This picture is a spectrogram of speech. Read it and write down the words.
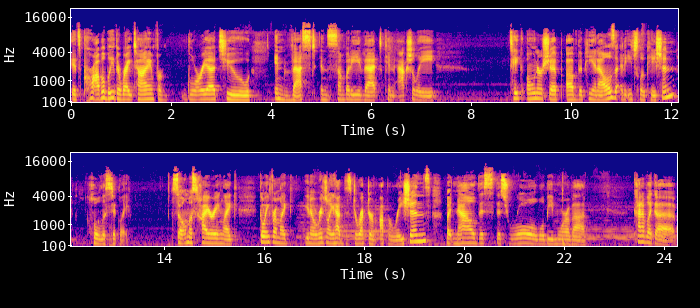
it's probably the right time for Gloria to invest in somebody that can actually take ownership of the P&Ls at each location holistically. So almost hiring like going from like you know originally you had this director of operations, but now this this role will be more of a kind of like a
